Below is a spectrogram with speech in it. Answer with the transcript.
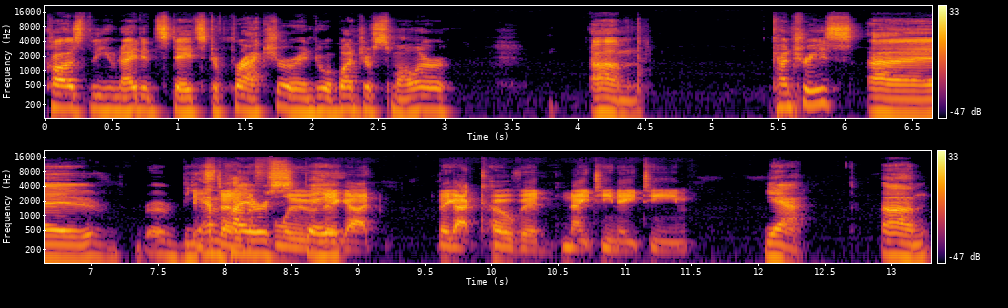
caused the United States to fracture into a bunch of smaller um, countries. Uh, the Instead Empire of the flu, State. they got they got COVID nineteen eighteen. Yeah. Um,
